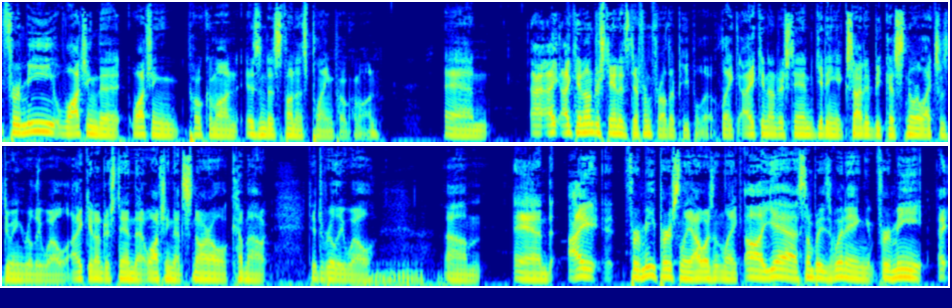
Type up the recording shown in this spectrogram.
for me watching the watching Pokemon isn't as fun as playing Pokemon, and I, I can understand it's different for other people though. Like I can understand getting excited because Snorlax was doing really well. I can understand that watching that Snarl come out did really well. Um, and I, for me personally, I wasn't like, oh yeah, somebody's winning. For me, I,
